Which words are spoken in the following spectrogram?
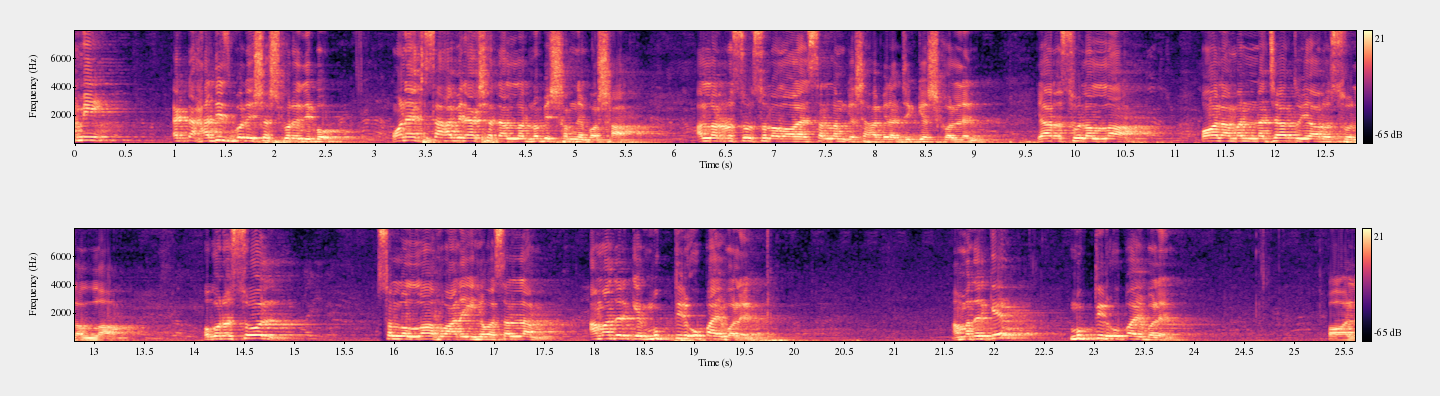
আমি একটা হাদিস বলে শেষ করে দিব। অনেক সাহাবির একসাথে আল্লাহর নবীর সামনে বসা। আল্লাহর রসুল সাল্লাহ সাল্লামকে সাহাবিরা জিজ্ঞেস করলেন, ইয়া রসুল আল্লাহ ইয়া রসুল আল্লাহ ওগো রসুল সাল্লাহ আলহি আমাদেরকে মুক্তির উপায় বলেন। আমাদেরকে মুক্তির উপায় বলেন। قال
